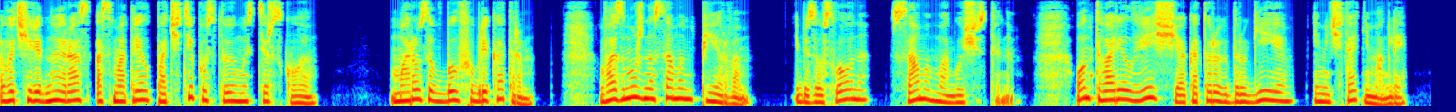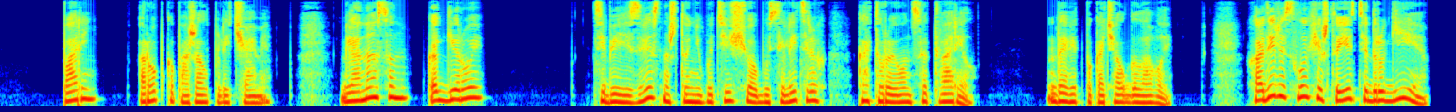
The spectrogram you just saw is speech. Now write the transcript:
в очередной раз осмотрел почти пустую мастерскую. Морозов был фабрикатором, возможно, самым первым и, безусловно, самым могущественным. Он творил вещи, о которых другие и мечтать не могли. Парень робко пожал плечами. Для нас он как герой. Тебе известно что-нибудь еще об усилителях, которые он сотворил? Давид покачал головой. Ходили слухи, что есть и другие,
